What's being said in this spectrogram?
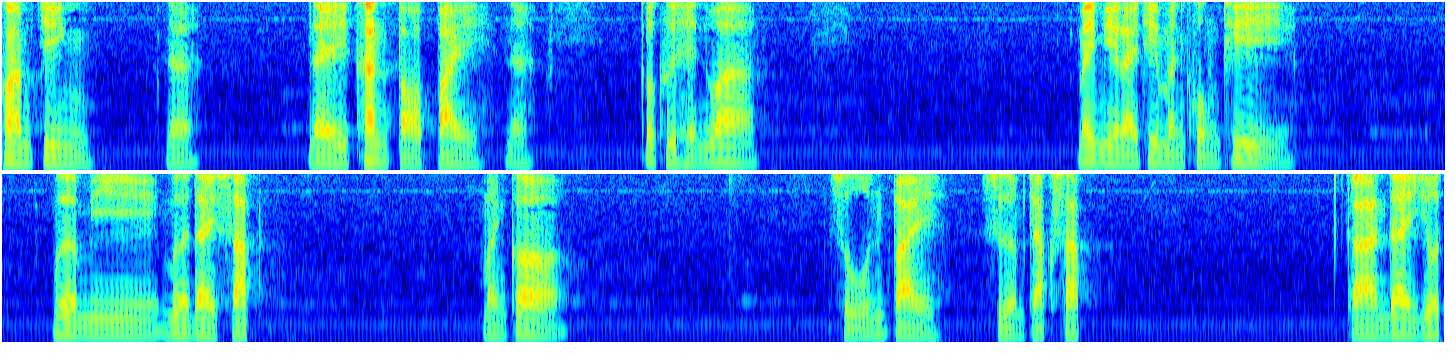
ความจริงนะในขั้นต่อไปนะก็คือเห็นว่า ไม่มีอะไรที่มันคงที่ เมื่อมีเมื่อได้ทรัพย์ มันก็สูญไปเสื่อมจากทรัพย์ การได้ยศ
